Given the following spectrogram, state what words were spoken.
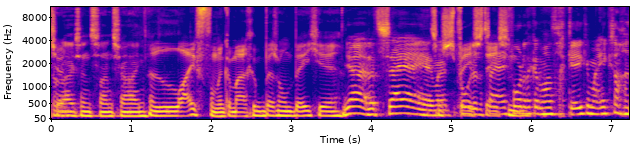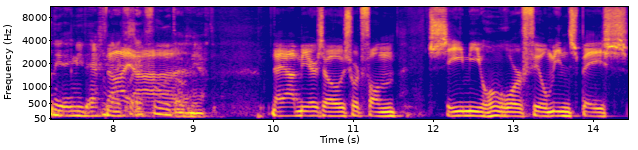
Sunshine. Horizon, Sunshine. Live vond ik hem eigenlijk ook best wel een beetje. Ja, dat zei hij, maar voordat, dat zei hij voordat ik hem had gekeken, maar ik zag het niet, niet echt. Nou Ik- ja. Ik voel het ook niet echt. Nou ja, meer zo soort van semi-horrorfilm in space.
